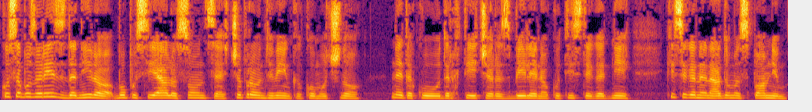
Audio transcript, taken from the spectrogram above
Ko se bo zares zdanilo, bo posijalo sonce, čeprav ne vem kako močno, ne tako odrhteče razbeljeno kot tistega dne, ki se ga nenadoma spomnim,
